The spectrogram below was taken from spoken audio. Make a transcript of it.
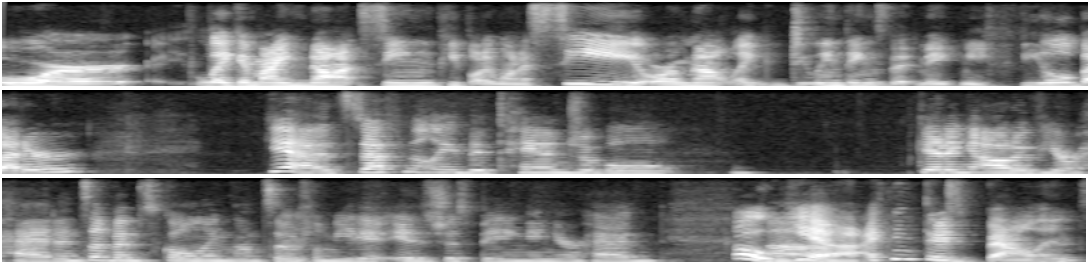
or like am i not seeing people i want to see or i'm not like doing things that make me feel better yeah it's definitely the tangible getting out of your head and sometimes scrolling on mm. social media is just being in your head oh Um, yeah i think there's balance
